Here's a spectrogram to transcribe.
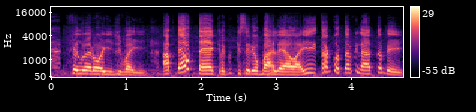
pelo heroísmo aí. Até o técnico, que seria o mais leal aí, tá contaminado também.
